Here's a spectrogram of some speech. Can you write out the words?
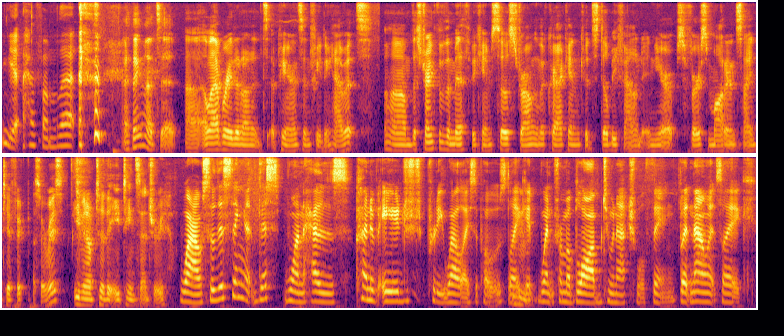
Yeah, have fun with that. I think that's it. Uh, elaborated on its appearance and feeding habits. Um, the strength of the myth became so strong the kraken could still be found in Europe's first modern scientific surveys, even up to the 18th century. wow. So this thing, this one has kind of aged pretty well, I suppose. Like Mhm. it went from a blob to an actual thing, but now it's like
